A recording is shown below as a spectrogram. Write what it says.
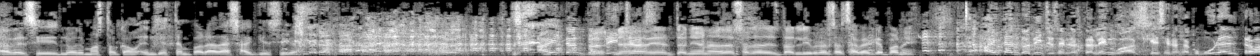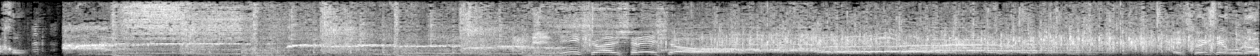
A ver si lo hemos tocado. En 10 temporadas aquí sigue. Hay tantos No, no he dichos. abierto ni uno de solo de estos libros, a saber qué pone. Hay tantos dichos en nuestra lengua que se nos acumula el trabajo. Del dicho al trecho. Estoy seguro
